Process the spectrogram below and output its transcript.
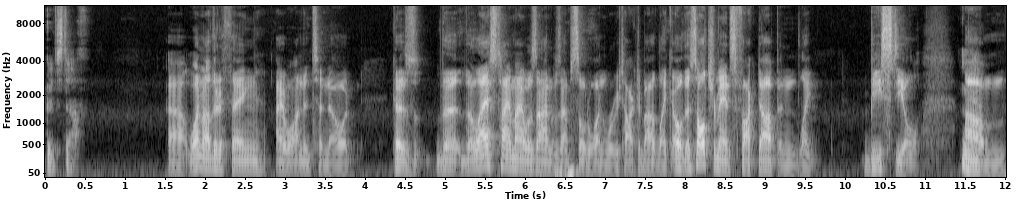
good stuff. Uh, one other thing I wanted to note, because the the last time I was on was episode one where we talked about like, oh, this Ultraman's fucked up and like bestial. Yeah. Um,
